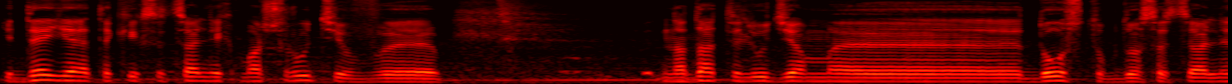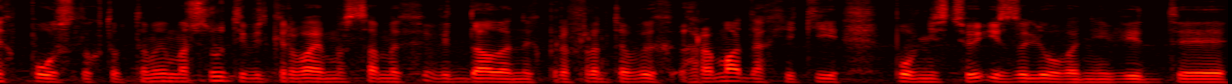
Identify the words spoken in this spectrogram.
Ідея таких соціальних маршрутів е, надати людям е, доступ до соціальних послуг. Тобто ми маршрути відкриваємо в самих віддалених прифронтових громадах, які повністю ізольовані від е,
